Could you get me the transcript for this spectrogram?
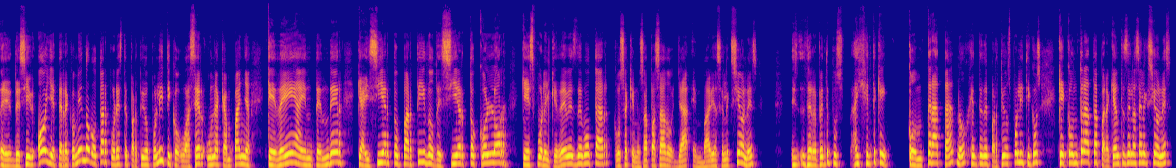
eh, decir, oye, te recomiendo votar por este partido político o hacer una campaña que dé a entender que hay cierto partido de cierto color que es por el que debes de votar, cosa que nos ha pasado ya en varias elecciones. De repente, pues hay gente que contrata, ¿no? Gente de partidos políticos que contrata para que antes de las elecciones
